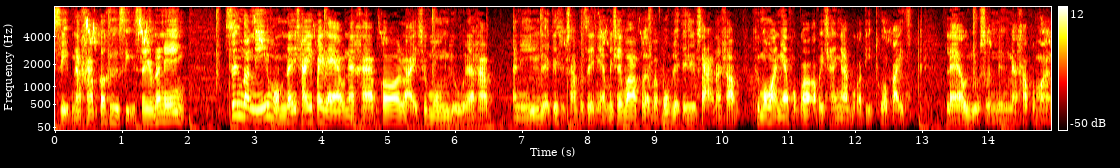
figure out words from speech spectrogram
80 นะครับ ก็คือ 4 เซลล์นั่นเอง ซึ่งตอนนี้ผมได้ใช้ไปแล้วนะครับ ก็หลายชั่วโมงอยู่นะครับ อันนี้เหลือ 73%เนี่ยไม่ใช่ว่าเปิดมาปุ๊บเหลือ 73 นะครับ คือเมื่อวานนี้ผมก็เอาไปใช้งานปกติทั่วไปแล้วอยู่ส่วนหนึ่งนะครับประมาณ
